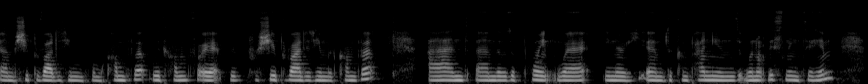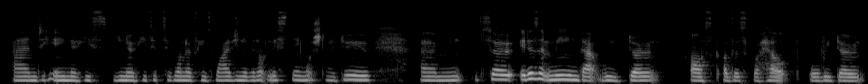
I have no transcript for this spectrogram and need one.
um, she provided him from comfort with comfort she provided him with comfort. And um, there was a point where you know he, um, the companions were not listening to him. And you know he's you know he said to one of his wives you know they're not listening what should i do? Um, so it doesn't mean that we don't ask others for help or we don't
